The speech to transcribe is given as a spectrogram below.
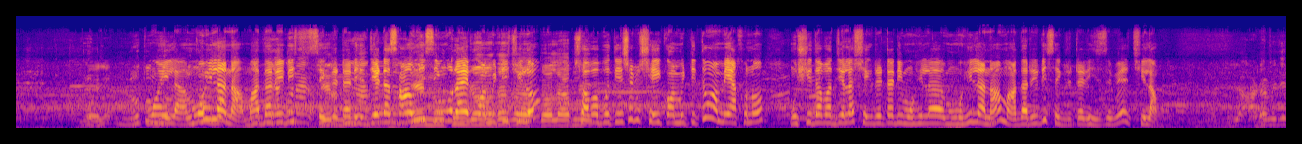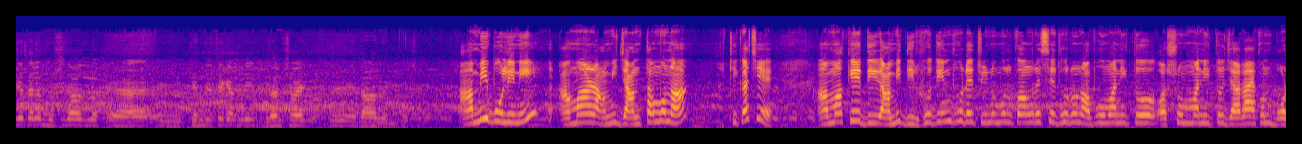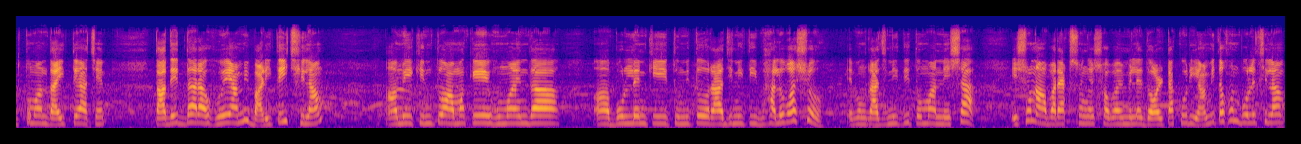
মহিলা। মহিলা না মাদারেরই সেক্রেটারি যেটা স্বামী সিংহ রায়ের কমিটি ছিল সভাপতি হিসেবে সেই কমিটিতেও আমি এখনও মুর্শিদাবাদ জেলা সেক্রেটারি মহিলা মহিলা না মাদারেরই সেক্রেটারি হিসেবে ছিলাম। আগামী দিনে তাহলে মুর্শিদাবাদ কেন্দ্র থেকে আপনি বিধানসভায় দাঁড়াবেন আমি বলিনি, আমার, আমি জানতামও না, ঠিক আছে? আমাকে আমি দীর্ঘদিন ধরে তৃণমূল কংগ্রেসে ধরুন অপমানিত, অসম্মানিত যারা এখন বর্তমান দায়িত্বে আছেন, তাদের দ্বারা হয়ে আমি বাড়িতেই ছিলাম। আমি কিন্তু আমাকে হুমায়ুন দা বললেন কি, তুমি তো রাজনীতি ভালোবাসো? এবং রাজনীতি তোমার নেশা, এসো না আবার একসঙ্গে সবাই মিলে দলটা করি। আমি তখন বলেছিলাম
